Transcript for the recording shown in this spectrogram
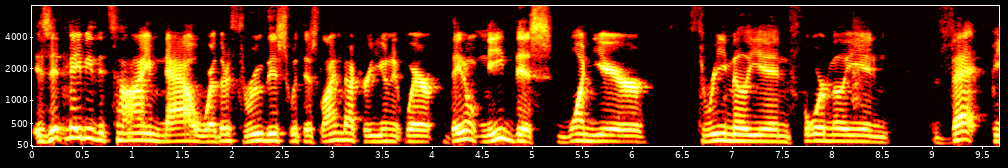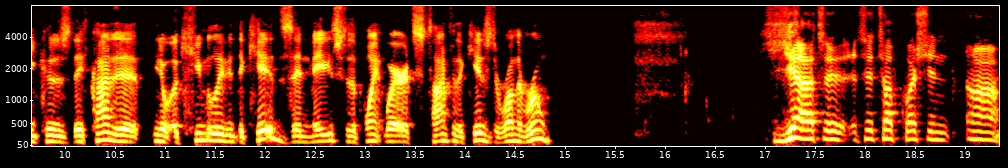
Is it maybe the time now where they're through this with this linebacker unit where they don't need this one year, three million, four million vet because they've kind of you know accumulated the kids and maybe it's to the point where it's time for the kids to run the room. Yeah it's a it's a tough question. Uh,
